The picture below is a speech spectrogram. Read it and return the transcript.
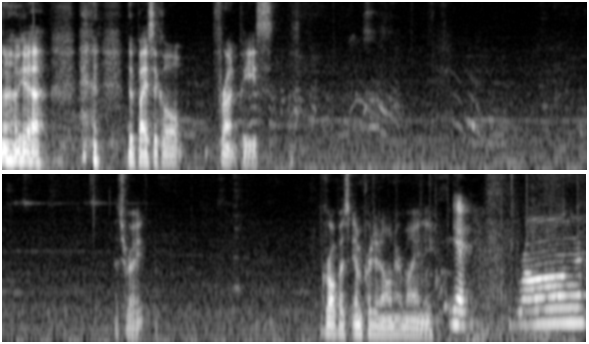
Oh yeah, the bicycle front piece. That's right. Grawpa's imprinted on Hermione, Yeah. Wrong.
